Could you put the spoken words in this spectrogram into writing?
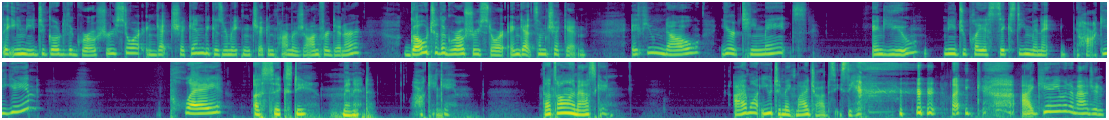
that you need to go to the grocery store and get chicken because you're making chicken parmesan for dinner, go to the grocery store and get some chicken. If you know your teammates and you need to play a 60 minute hockey game, play a 60 minute hockey game. That's all I'm asking. I want you to make my jobs easier. like, I can't even imagine.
